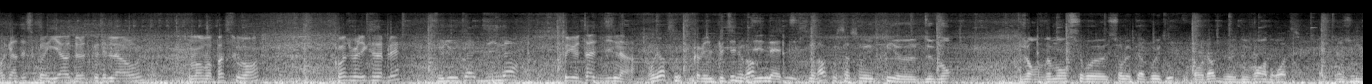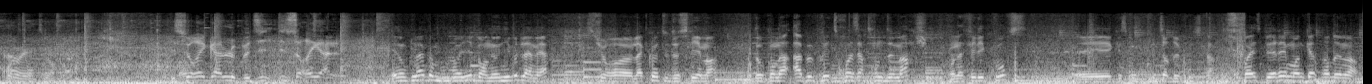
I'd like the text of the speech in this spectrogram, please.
regardez ce qu'il y a de l'autre côté de la route. On n'en voit pas souvent. Comment tu m'as dit que ça s'appelait? Toyota Dina. Toyota Dina. Regarde, Comme une petite dinette. c'est rare que ça soit écrit euh, devant. Genre vraiment sur, euh, sur le capot et tout. On regarde de- devant à droite. Avec ton zoom Ah ouais. 30, là. Il se régale le petit, il se régale Et donc là comme vous voyez bah, on est au niveau de la mer Sur euh, la côte de Sliema Donc on a à peu près 3h30 de marche On a fait les courses Et qu'est-ce que je peux dire de plus là? On va espérer moins de 4 heures de marche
